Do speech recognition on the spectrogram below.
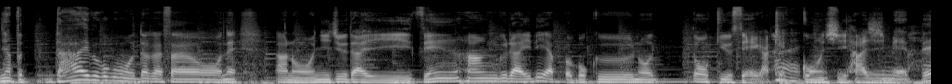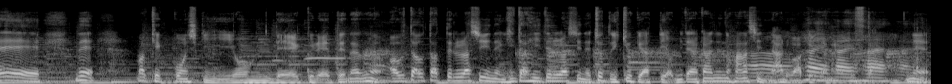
やっぱだいぶ僕もだからさねあの20代前半ぐらいでやっぱ僕の同級生が結婚し始めて、で、まあ、結婚式に呼んでくれて、あ歌歌ってるらしいね。ギター弾いてるらしいね。ちょっと一曲やってよみたいな感じの話になるわけじゃないですか。はいはいはいはいね。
